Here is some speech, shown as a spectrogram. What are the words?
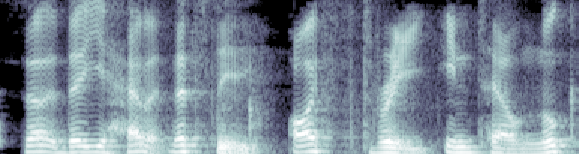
So there you have it. That's the i3 Intel NUC.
